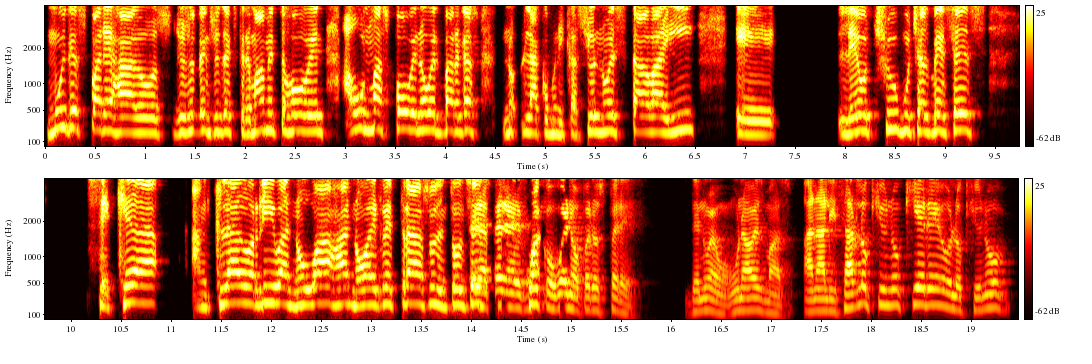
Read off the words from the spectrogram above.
muy desparejados. Yo soy es extremadamente joven, aún más joven, Over Vargas, la comunicación no estaba ahí. Eh, Leo Chu muchas veces se queda anclado arriba, no baja, no hay retrasos. Entonces, espere, bueno, pero espere, de nuevo, una vez más, analizar lo que uno quiere o lo que uno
